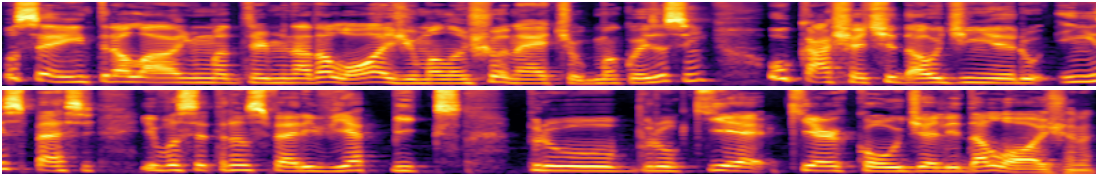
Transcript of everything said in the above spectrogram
Você entra lá em uma determinada loja, uma lanchonete, alguma coisa assim. O caixa te dá o dinheiro em espécie e você transfere via Pix pro, pro QR, Code ali da loja, né?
